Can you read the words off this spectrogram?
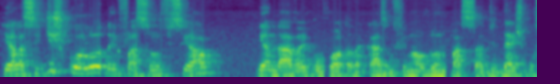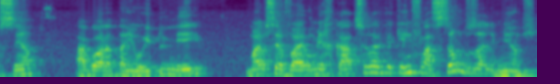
que ela se descolou da inflação oficial e andava aí por volta da casa no final do ano passado de 10%, agora está em 8,5%, mas você vai ao mercado, você vai ver que a inflação dos alimentos,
